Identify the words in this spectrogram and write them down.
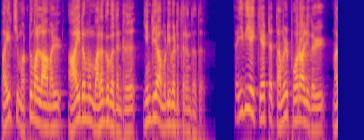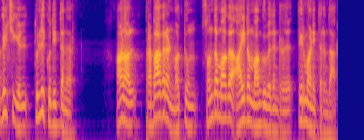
பயிற்சி மட்டுமல்லாமல் ஆயுதமும் வழங்குவதென்று இந்தியா முடிவெடுத்திருந்தது. செய்தியை கேட்ட தமிழ் போராளிகள் மகிழ்ச்சியில் துள்ளி குதித்தனர். ஆனால் பிரபாகரன் மட்டும் சொந்தமாக ஆயுதம் வாங்குவதென்று தீர்மானித்திருந்தார்.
